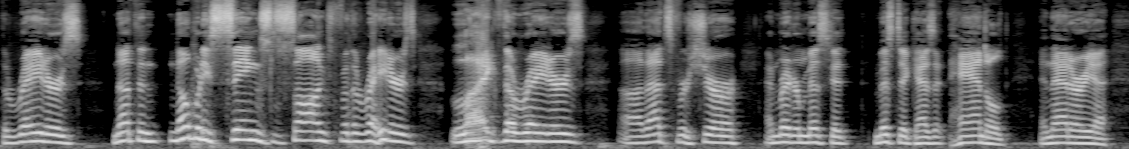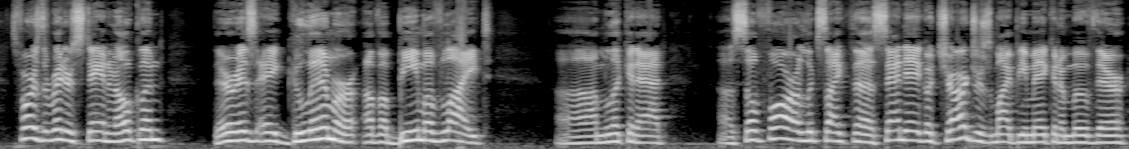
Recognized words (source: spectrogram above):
The Raiders. Nothing. Nobody sings songs for the Raiders like the Raiders. Uh, that's for sure. And Raider Mystic, Mystic has it handled in that area. As far as the Raiders staying in Oakland, there is a glimmer of a beam of light. Uh, I'm looking at. Uh, so far, it looks like the San Diego Chargers might be making a move there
